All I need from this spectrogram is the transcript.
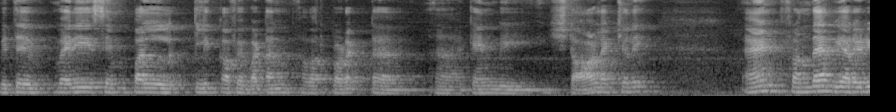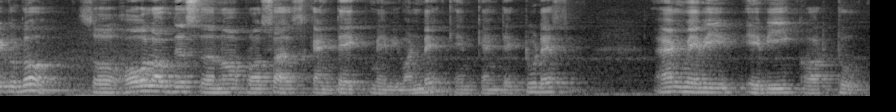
with a very simple click of a button, our product uh, uh, can be installed actually, and from there we are ready to go. So whole of this uh, no process can take maybe one day, can can take two days, and maybe a week or two,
